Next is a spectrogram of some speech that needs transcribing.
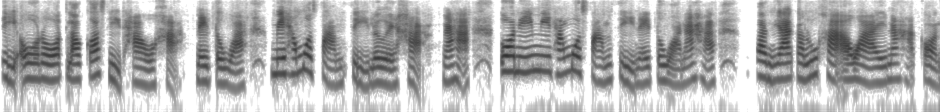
สีโอรสแล้วก็สีเทาค่ะ ในตัวมีทั้งหมด 3 สีเลยค่ะนะคะ ตัวนี้มีทั้งหมด 3 สีในตัวนะคะ สัญญากับลูกค้าเอาไว้นะคะ ก่อน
